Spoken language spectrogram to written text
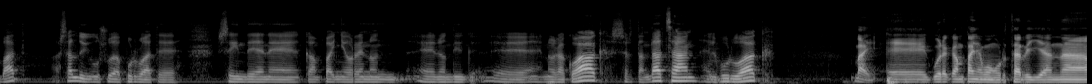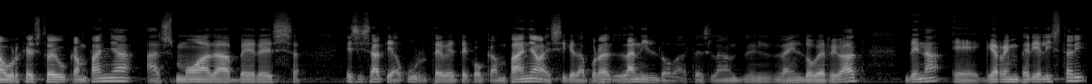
bat, azaldu iguzue apur bat e, zein den e, kanpaina horren on, e, nondik, e, norakoak, zertan datzan, helburuak. Bai, e, gure kanpaina, bon, urtarrian urkeistu egu kanpaina, asmoa da berez ez izatea urte kanpaina, baizik eta pura lan hildo bat, ez lan, lan hildo berri bat, dena e, gerra imperialistari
